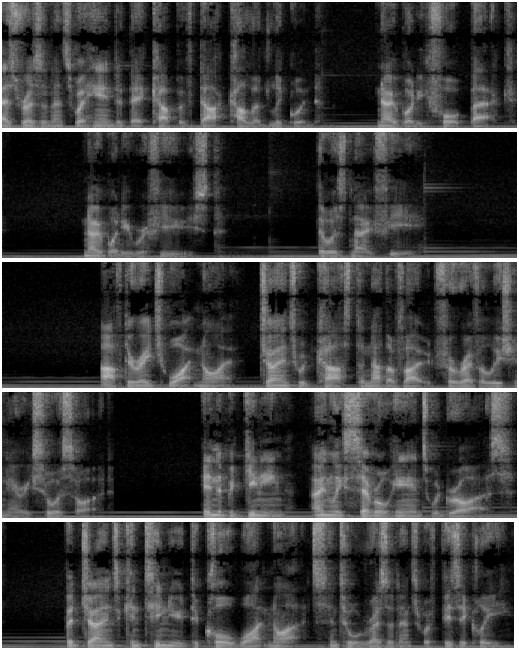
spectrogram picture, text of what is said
as residents were handed their cup of dark coloured liquid, nobody fought back. Nobody refused. There was no fear. After each white night, Jones would cast another vote for revolutionary suicide. In the beginning, only several hands would rise, but Jones continued to call white nights until residents were physically,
